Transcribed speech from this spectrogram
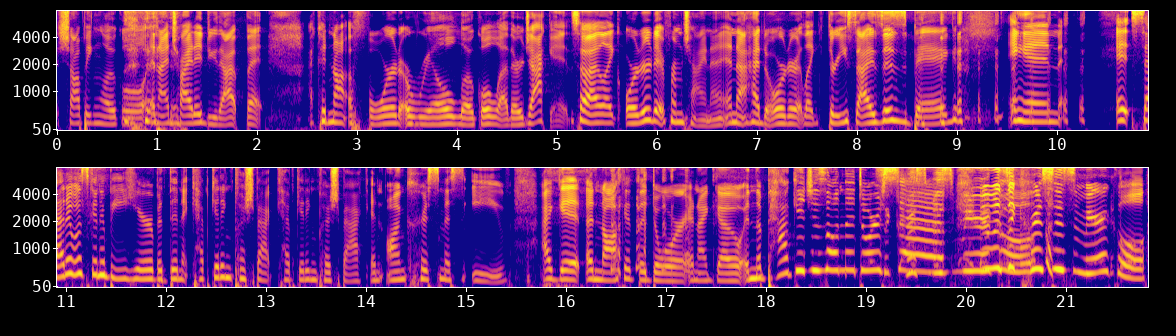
shopping local, and I try to do that, but I could not afford a real local leather jacket, so I like ordered it from China, and I had to order it like three sizes big, and it said it was going to be here, but then it kept getting pushed back, kept getting pushed back. And on Christmas Eve, I get a knock at the door and I go, and the package is on the doorstep. It was a. Christmas miracle.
